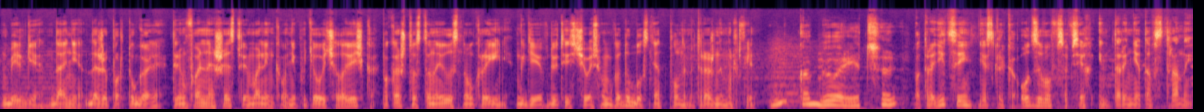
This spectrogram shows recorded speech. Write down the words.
Бельгия, Дания, даже Португалия. Триумфальное шествие маленького непутевого человечка пока что остановилось на Украине, где в 2008 году был снят полнометражный мультфильм. Ну, как говорится, По традиции, несколько отзывов со всех интернетов страны.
